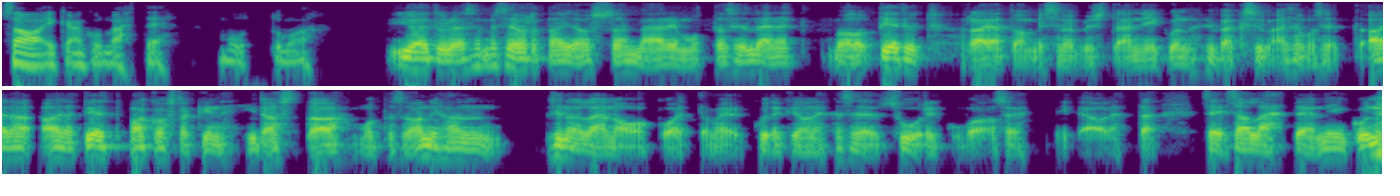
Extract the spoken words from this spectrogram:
saa ikään kuin lähteä muuttumaan. Joo, että yleensä me seurataan jossain määrin, mutta silleen, että me on tietyt rajat on, missä me pystytään niin kuin hyväksymään semmoisia, että aina, aina tietyt pakostakin hidastaa, mutta se on ihan sinällään ok, että me kuitenkin on ehkä se suuri kuva on se, mikä on, että se ei saa lähteä niin kuin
